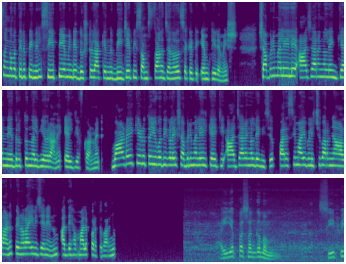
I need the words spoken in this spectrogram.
സംഗമത്തിന് പിന്നിൽ സി പി എമ്മിന്റെ ദുഷ്ടലാക്കെന്ന് ബി ജെ പി സംസ്ഥാന general secretary M T Ramesh. ശബരിമലയിലെ ആചാരങ്ങൾ ലംഘിക്കാൻ നേതൃത്വം നൽകിയവരാണ് എൽ ഡി എഫ് ഗവൺമെന്റ്. വാടകയ്ക്കെടുത്ത യുവതികളെ ശബരിമലയിൽ കയറ്റി ആചാരങ്ങൾ ലംഘിച്ച് പരസ്യമായി വിളിച്ചു പറഞ്ഞ ആളാണ് പിണറായി വിജയൻ എന്നും അദ്ദേഹം മലപ്പുറത്ത് പറഞ്ഞു. അയ്യപ്പ സംഗമം സി പി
